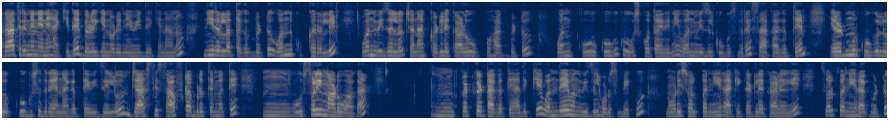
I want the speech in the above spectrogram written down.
ರಾತ್ರಿನೇ ನೆನೆ ಹಾಕಿದ್ದೆ ಬೆಳಿಗ್ಗೆ ನೋಡಿ ನೈವೇದ್ಯಕ್ಕೆ ನಾನು ನೀರೆಲ್ಲ ತೆಗೆದುಬಿಟ್ಟು ಒಂದು ಕುಕ್ಕರಲ್ಲಿ ಒಂದು ವಿಸಲ್ಲು ಚೆನ್ನಾಗಿ ಕಡಲೆಕಾಳು ಉಪ್ಪು ಹಾಕಿಬಿಟ್ಟು ಒಂದು ಕೂ, ಕೂಗು ಕೂಗಿಸ್ಕೋತಾ ಇದ್ದೀನಿ. ಒಂದು ವಿಸಿಲ್ ಕೂಗಿಸಿದ್ರೆ ಸಾಕಾಗುತ್ತೆ. ಎರಡು ಮೂರು ಕೂಗಲು, ಕೂಗಿಸಿದ್ರೆ ಏನಾಗುತ್ತೆ ವಿಸಿಲು? ಜಾಸ್ತಿ ಸಾಫ್ಟ್ ಆಗಿಬಿಡುತ್ತೆ ಮತ್ತು ಉಸುಳಿ ಮಾಡುವಾಗ ಕಟ್ ಕಟ್ ಆಗುತ್ತೆ. ಅದಕ್ಕೆ ಒಂದೇ ಒಂದು ವಿಸಿಲ್ ಹೊಡಿಸ್ಬೇಕು. ನೋಡಿ, ಸ್ವಲ್ಪ ನೀರು ಹಾಕಿ ಕಡಲೆಕಾಳಿಗೆ ಸ್ವಲ್ಪ ನೀರು ಹಾಕಿಬಿಟ್ಟು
